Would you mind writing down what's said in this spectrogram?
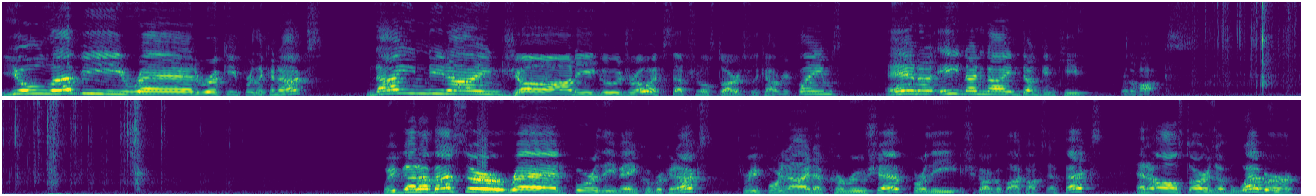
Juolevi, red rookie for the Canucks. 99 Johnny Gaudreau, exceptional stars for the Calgary Flames. And an 899 Duncan Keith for the Hawks. We've got a Boeser red for the Vancouver Canucks. 349 of Kurashev for the Chicago Blackhawks FX. And an All-Stars of Weber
